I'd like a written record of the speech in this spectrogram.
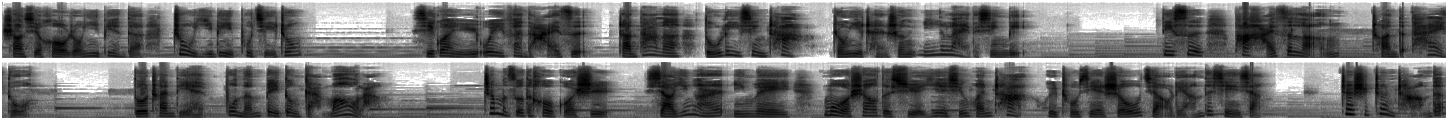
上学后容易变得注意力不集中。习惯于喂饭的孩子，长大了独立性差，容易产生依赖的心理。第四，怕孩子冷，穿的太多，多穿点，不能被冻感冒了。这么做的后果是，小婴儿因为末梢的血液循环差。会出现手脚凉的现象，这是正常的，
